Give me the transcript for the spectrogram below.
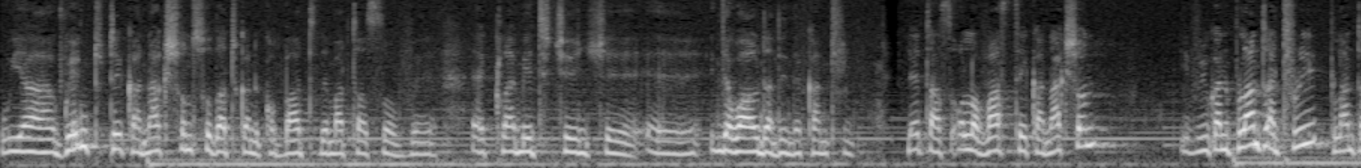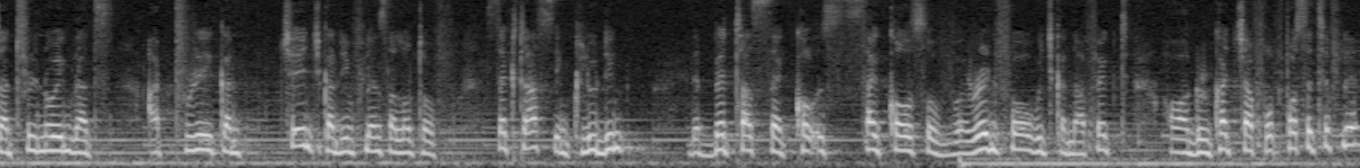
we are going to take an action so that we can combat the matters of uh, climate change in the world and in the country. Let us, all of us, take an action. If you can plant a tree, plant a tree knowing that a tree can change, can influence a lot of sectors, including the better cycles of uh, rainfall, which can affect our agriculture positively.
